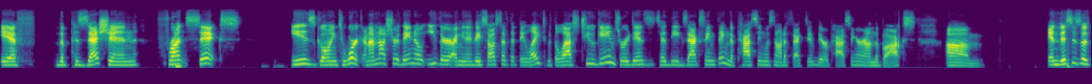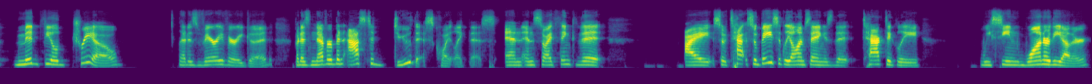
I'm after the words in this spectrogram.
if the possession front six is going to work. And I'm not sure they know either. I mean, they saw stuff that they liked, but the last two games where Dan said the exact same thing. The passing was not effective. They were passing around the box. Um, and this is a midfield trio that is very, very good, but has never been asked to do this quite like this. And and so I think that I so ta- so basically all I'm saying is that tactically we've seen one or the other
